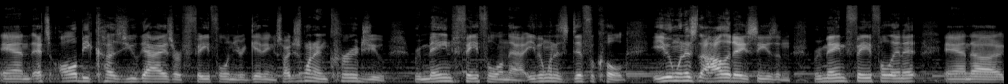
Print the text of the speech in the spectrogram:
And that's all because you guys are faithful in your giving. So I just want to encourage you remain faithful in that, even when it's difficult, even when it's the holiday season. Remain faithful in it. And, uh,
